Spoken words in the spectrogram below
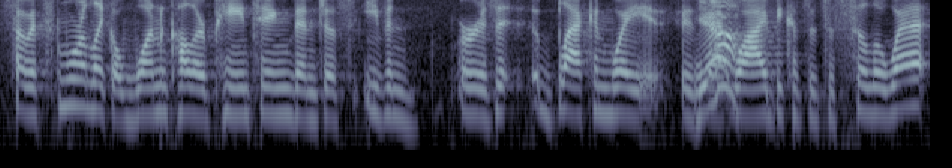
So it's more like a one color painting than just even, or is it black and white? Is Yeah. that why? Because it's a silhouette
